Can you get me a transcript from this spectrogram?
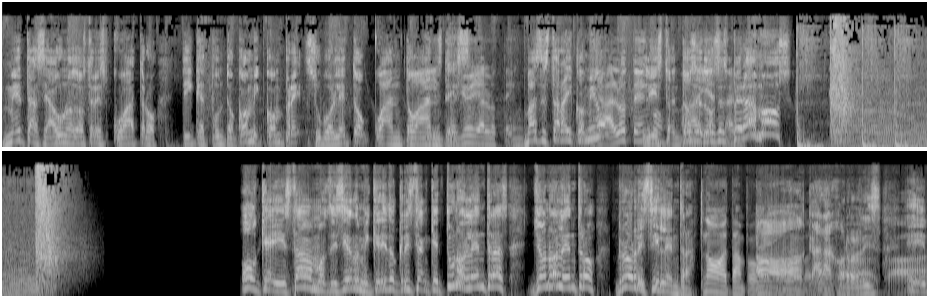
métase a 1234ticket.com y compre su boleto cuanto antes. Yo ya lo tengo. ¿Vas a estar ahí conmigo? Ya lo tengo. Listo, entonces los esperamos. Ok, estábamos diciendo, mi querido Cristian, que tú no le entras, yo no le entro, Rory sí le entra. No, tampoco. Oh, carajo, Rory. Eh,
